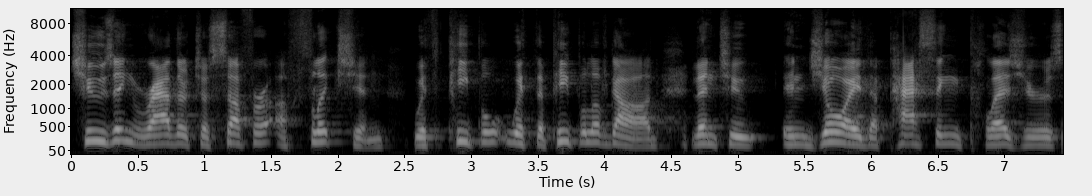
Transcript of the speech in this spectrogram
choosing rather to suffer affliction with people, with the people of God, than to enjoy the passing pleasures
